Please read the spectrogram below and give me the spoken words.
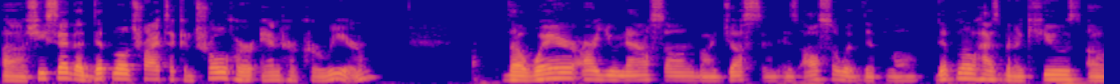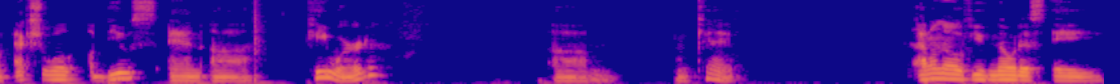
Uh, she said that Diplo tried to control her and her career. The Where Are You Now song by Justin is also with Diplo. Diplo has been accused of actual abuse and uh, P word. Um, okay. I don't know if you've noticed a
